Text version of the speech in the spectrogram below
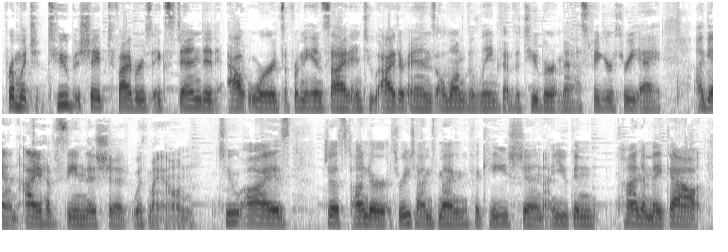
from which tube-shaped fibers extended outwards from the inside into either ends along the length of the tuber mass. Figure 3A. Again, I have seen this shit with my own two eyes just under three times magnification, you can kind of make out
